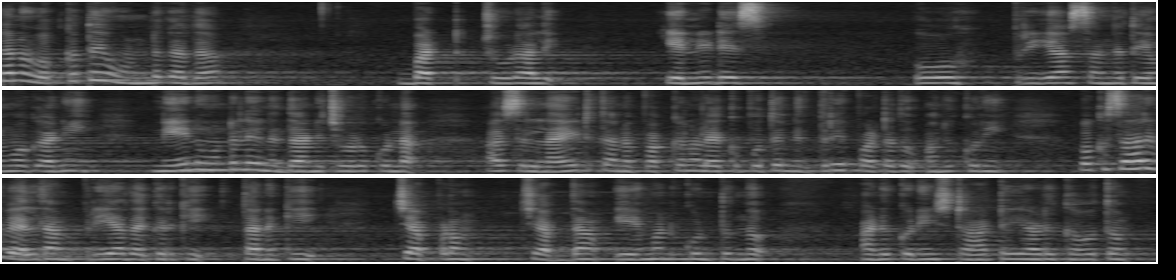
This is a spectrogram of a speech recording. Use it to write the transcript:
తను ఒక్కతే ఉండగదా బట్ చూడాలి. ఎన్ని డేస్? ఓ ప్రియా సంగతి ఏమో కానీ నేను ఉండలేను దాన్ని చూడకుండా. అసలు నైట్ తన పక్కన లేకపోతే నిద్రే పట్టదు అనుకుని ఒకసారి వెళ్దాం ప్రియా దగ్గరికి. తనకి చెప్పడం చెప్దాం ఏమనుకుంటుందో అనుకుని స్టార్ట్ అయ్యాడు గౌతమ్.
